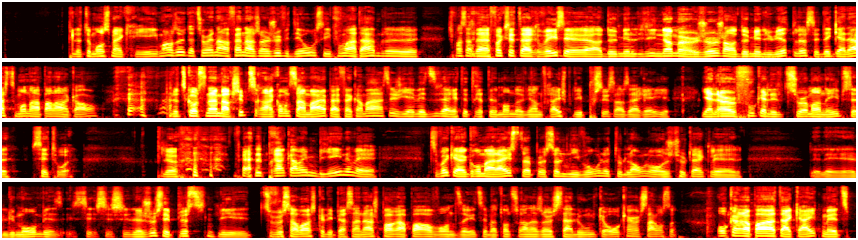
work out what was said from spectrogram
puis là, tout le monde se met à crier Mon Dieu, t'as tué un enfant dans un jeu vidéo, c'est épouvantable. Je pense que la dernière fois que c'est arrivé, c'est en 2000. Il nomme un jeu, genre en 2008, là, c'est dégueulasse, tout le monde en parle encore. Puis là, tu continues à marcher, puis tu rencontres sa mère, puis elle fait comment, tu sais, j'y avais dit d'arrêter de traiter le monde de viande fraîche, puis les pousser sans arrêt. Il, y en a un fou qui allait le tuer à moment donné, puis c'est- toi. Puis là, elle le prend quand même bien, mais tu vois qu'il y a un gros malaise, c'est un peu ça le niveau, là, tout le long. là, on joue tout le temps avec l'humour, mais le jeu, c'est plus, les, tu veux savoir ce que les personnages par rapport vont te dire. Tu sais, mettons, tu rentres dans un saloon qui n'a aucun sens, aucun rapport à ta quête, mais tu,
